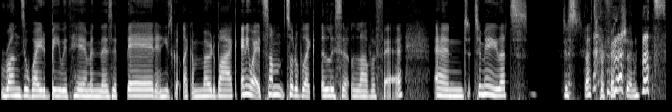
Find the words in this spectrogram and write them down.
runs away to be with him and there's a bed and he's got, like, a motorbike. Anyway, it's some sort of, like, illicit love affair. And to me, that's just, that's perfection. that's, that's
